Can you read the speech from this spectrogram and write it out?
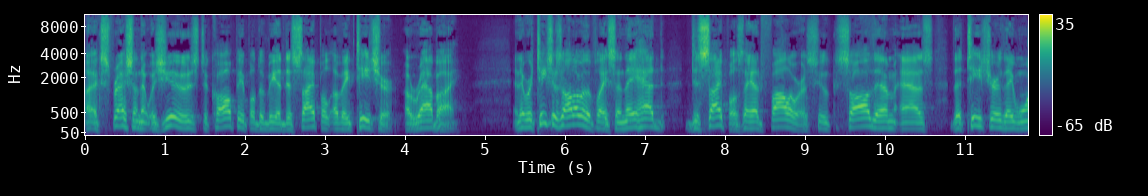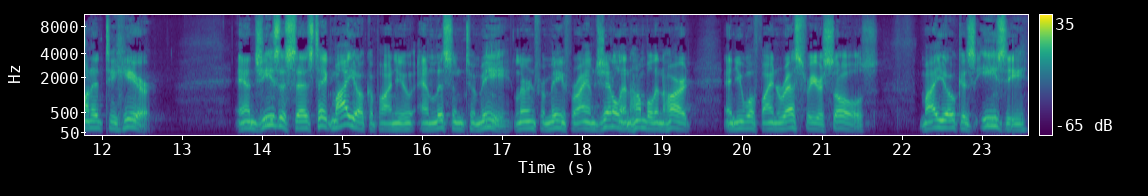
uh, expression that was used to call people to be a disciple of a teacher, a rabbi. And there were teachers all over the place, and they had disciples, they had followers who saw them as the teacher they wanted to hear. And Jesus says, Take my yoke upon you and listen to me. Learn from me, for I am gentle and humble in heart, and you will find rest for your souls. My yoke is easy,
